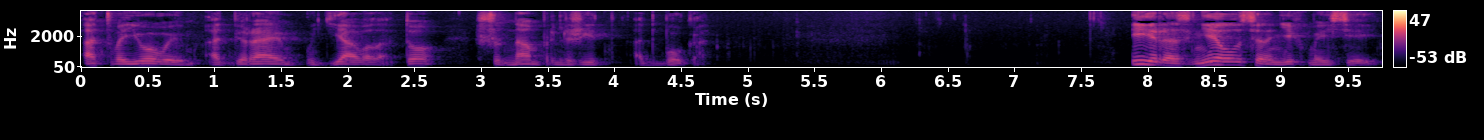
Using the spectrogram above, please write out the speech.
отвоевываем, отбираем у дьявола то, что нам принадлежит от Бога. И разгневался на них Моисей.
